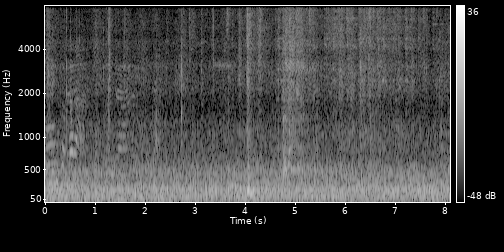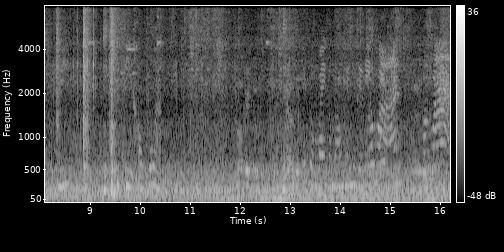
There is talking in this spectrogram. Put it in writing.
โอ้ยสับปะรด ตีเขาพวก ให้สมวัยกับน้องแทนที่จะเล่นหวานมาก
